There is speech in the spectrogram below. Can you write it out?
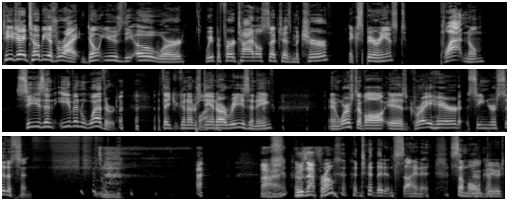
TJ Toby is right. Don't use the O word. We prefer titles such as mature, experienced, platinum, seasoned, even weathered. I think you can understand our reasoning. And worst of all is gray haired senior citizen. All right. Who's that from? they didn't sign it. Some old Okay. dude.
